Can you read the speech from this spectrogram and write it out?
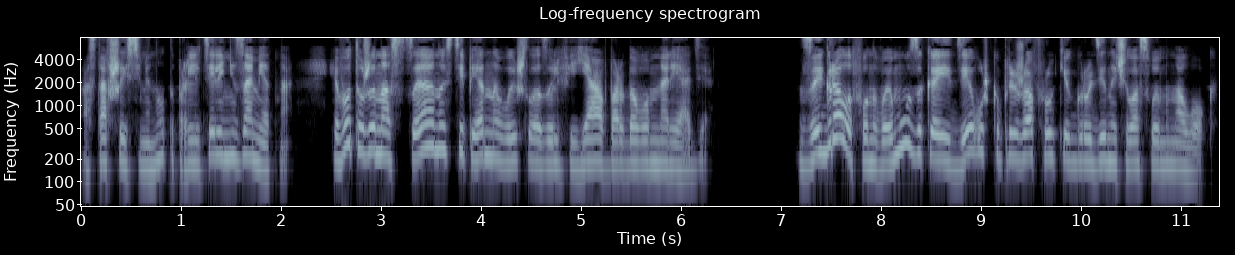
Оставшиеся минуты пролетели незаметно, и вот уже на сцену степенно вышла Зульфия в бордовом наряде. Заиграла фоновая музыка, и девушка, прижав руки к груди, начала свой монолог.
